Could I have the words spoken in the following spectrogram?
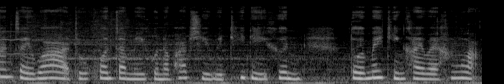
มั่นใจว่าทุกคนจะมีคุณภาพชีวิตที่ดีขึ้น โดยไม่ทิ้งใครไว้ข้างหลัง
